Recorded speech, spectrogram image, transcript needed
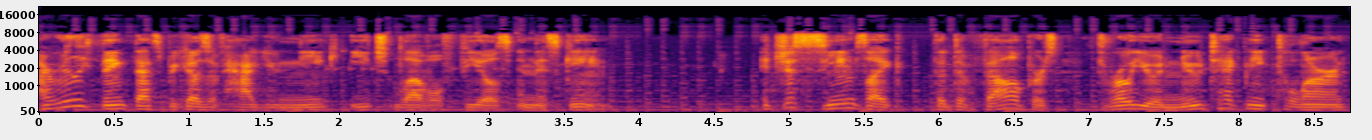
I really think that's because of how unique each level feels in this game. It just seems like the developers throw you a new technique to learn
